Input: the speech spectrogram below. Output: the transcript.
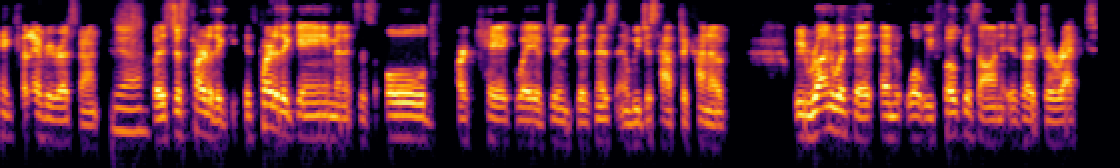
can't go to every restaurant, Yeah. but it's just part of the, it's part of the game. And it's this old archaic way of doing business. And we just have to kind of, we run with it. And what we focus on is our direct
